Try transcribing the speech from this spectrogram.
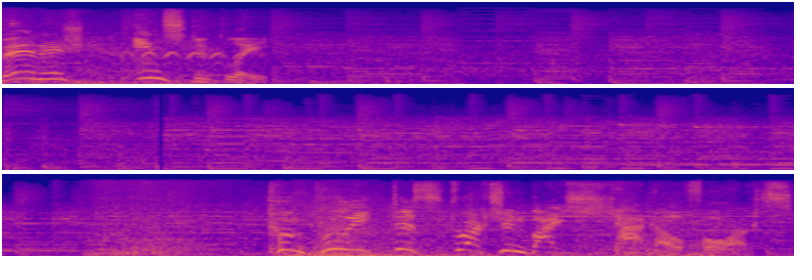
Vanish instantly. Complete destruction by Shadow Force.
